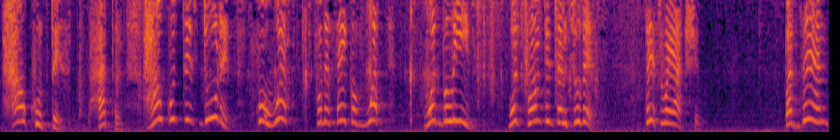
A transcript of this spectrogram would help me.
How could this happen? How could this do this? For what? For the sake of what? What beliefs? What prompted them to this? This reaction. But then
